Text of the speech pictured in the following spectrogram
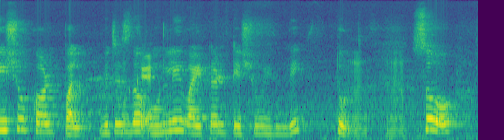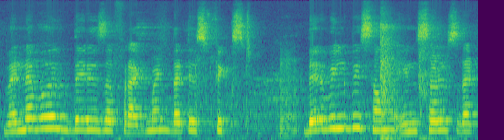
tissue called pulp, which is the only vital tissue in the tooth. So, whenever there is a fragment that is fixed, there will be some insults that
